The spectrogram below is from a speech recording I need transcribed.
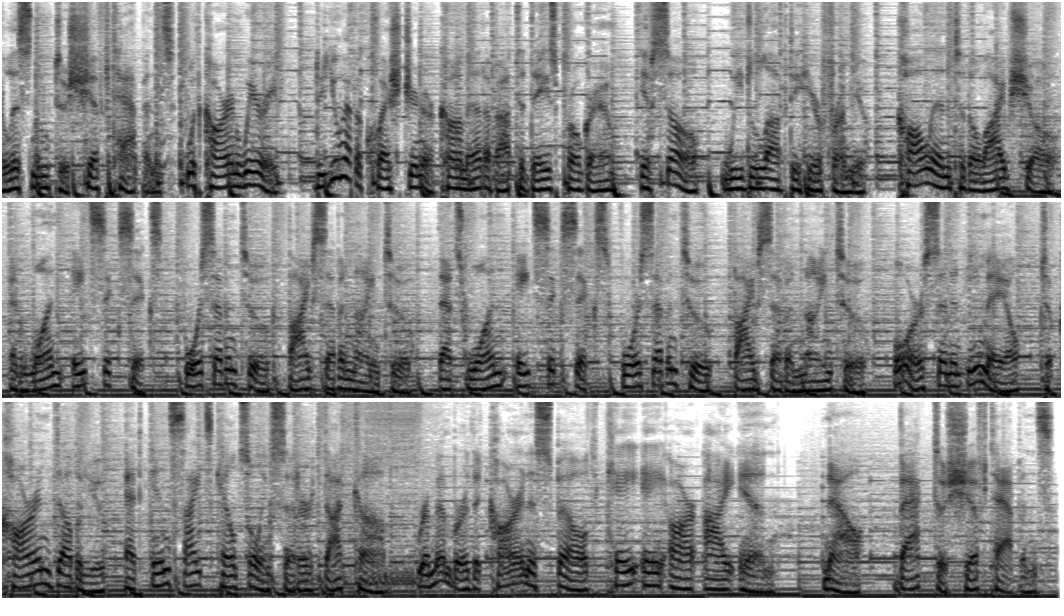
Are listening to Shift Happens with Karin Weary. Do you have a question or comment about today's program? If so, we'd love to hear from you. Call in to the live show at 1 866 472 5792. That's 1 866 472 5792. Or send an email to Karin W at insightscounselingcenter.com. Remember that Karin is spelled K A R I N. Now, back to Shift Happens.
